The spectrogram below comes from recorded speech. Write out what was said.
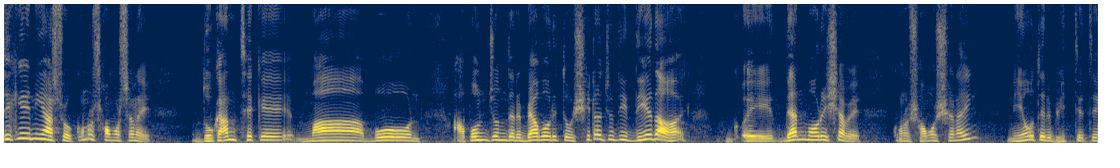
থেকে নিয়ে আসো, কোনো সমস্যা নেই। দোকান থেকে মা, বোন, আপনজনদের ব্যবহৃত সেটা যদি দিয়ে দেওয়া হয় এই দেনমোহর হিসাবে, কোনো সমস্যা নাই। নিয়তের ভিত্তিতে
